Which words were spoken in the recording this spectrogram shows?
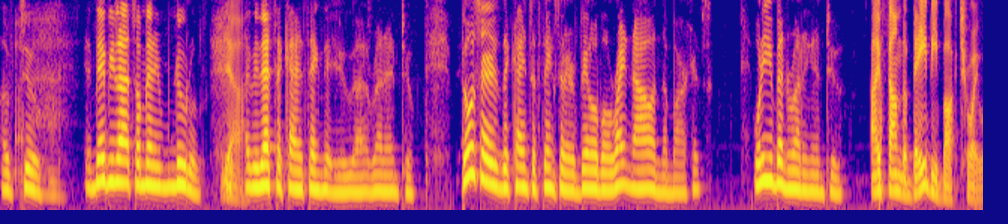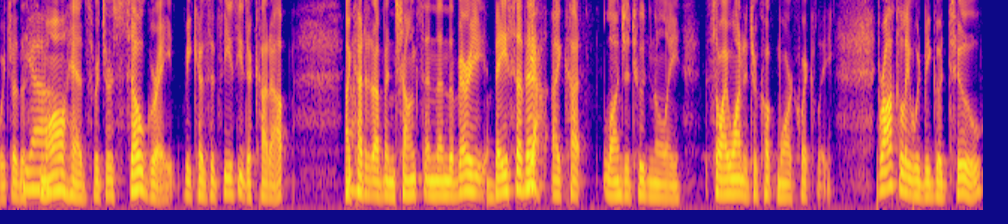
of two, and maybe not so many noodles. Yeah. I mean that's the kind of thing that you uh, run into. Those are the kinds of things that are available right now in the markets. What have you been running into? I found the baby bok choy, which are the Yeah. small heads, which are so great because it's easy to cut up. I cut it up in chunks, and then the very base of it, Yeah. I cut longitudinally. So I wanted to cook more quickly. Broccoli would be good too.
